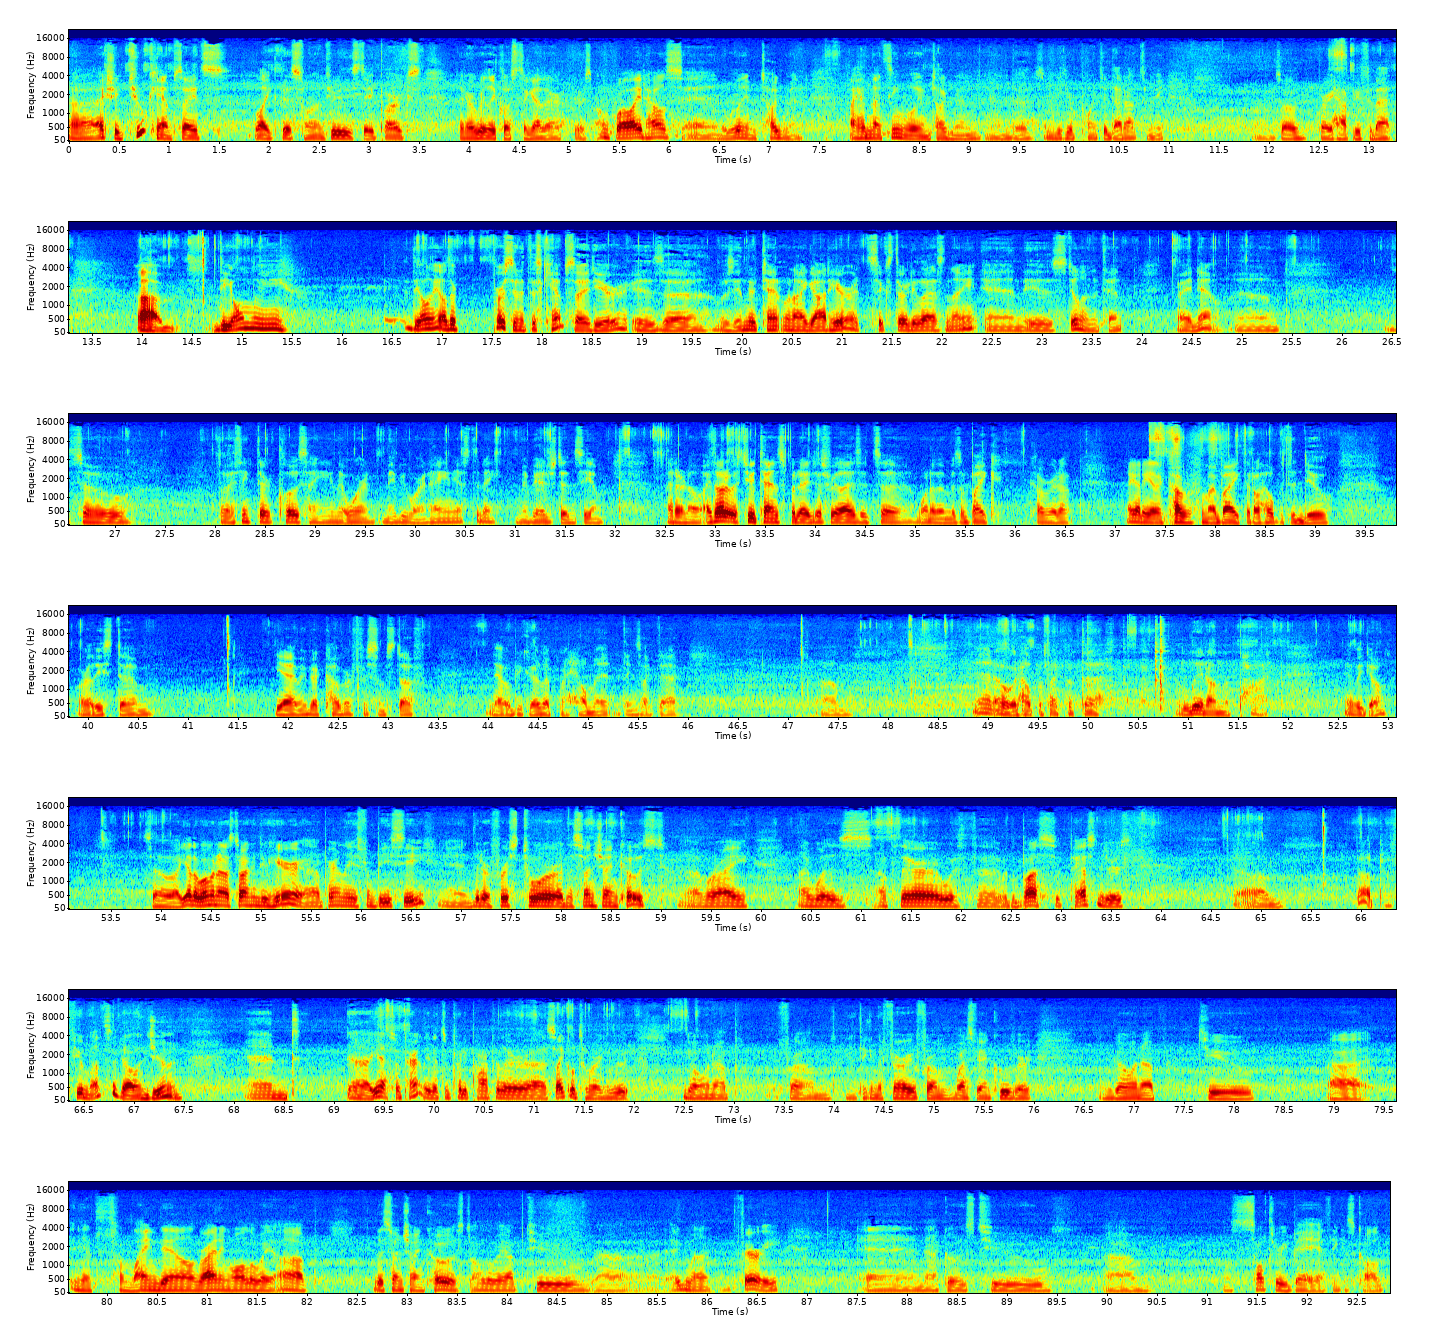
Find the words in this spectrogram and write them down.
uh, actually two campsites like this one, two of these state parks that are really close together. There's Umpqua Lighthouse and William Tugman. I had not seen William Tugman, and uh, somebody here pointed that out to me. Um, so I'm very happy for that. Um, the only the only other person at this campsite here is uh, was in their tent when I got here at 6:30 last night, and is still in the tent right now. Um, so Though I think there are clothes hanging that weren't maybe weren't hanging yesterday. Maybe I just didn't see them. I don't know. I thought it was two tents, but I just realized it's a, one of them is a bike covered up. I got to get a cover for my bike that'll help with the dew, or at least, um, yeah, maybe a cover for some stuff. And that would be good, like my helmet and things like that. Um, and oh, it would help if I put the lid on the pot. There we go. So uh, yeah, the woman I was talking to here uh, apparently is from BC and did her first tour on the Sunshine Coast, uh, where I I was up there with uh, with a bus with passengers um, about a few months ago in June, and uh, yeah, so apparently that's a pretty popular uh, cycle touring route, going up from you know, taking the ferry from West Vancouver and going up to yeah, from Langdale, riding all the way up the Sunshine Coast all the way up to uh, Egmont Ferry, and that goes to um, Saltery Bay, I think it's called.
